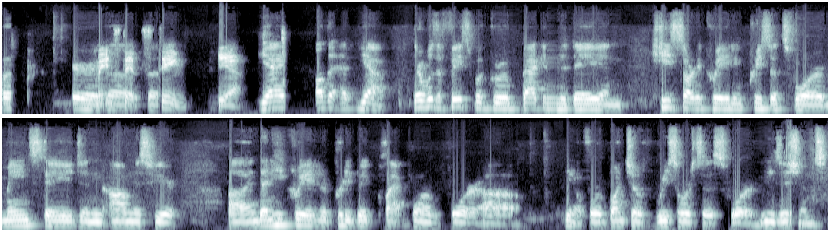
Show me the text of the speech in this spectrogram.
the Uh, main stage thing. Yeah. Yeah, all the yeah. There was a Facebook group back in the day, and he started creating presets for MainStage and Omnisphere, uh, and then he created a pretty big platform for uh, you know for a bunch of resources for musicians,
